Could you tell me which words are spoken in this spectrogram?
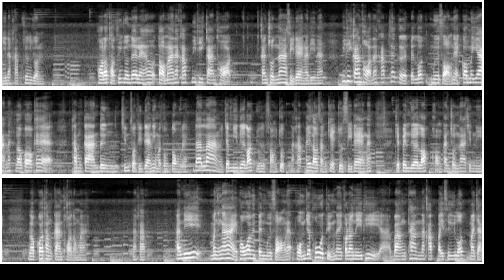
นี้นะครับ เครื่องยนต์ พอเราถอดเครื่องยนต์ได้แล้วต่อมานะครับ วิธีการถอดกันชนหน้าสีแดงอันนี้นะ วิธีการถอดนะครับ ถ้าเกิดเป็นรถมือสองเนี่ยก็ไม่ยากนะ เราก็แค่ทำการดึงชิ้นส่วนสีแดงนี่ออกมาตรงๆเลย ด้านล่างจะมีเรือล็อกอยู่ 2 จุดนะครับ ให้เราสังเกตจุดสีแดงนะ จะเป็นเรือล็อกของกันชนหน้าชิ้นนี้ เราก็ทำการถอดออกมานะครับ อันนี้มันง่ายเพราะว่ามันเป็นมือสองแล้ว ผมจะพูดถึงในกรณีที่บางท่านนะครับ ไปซื้อรถมาจาก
